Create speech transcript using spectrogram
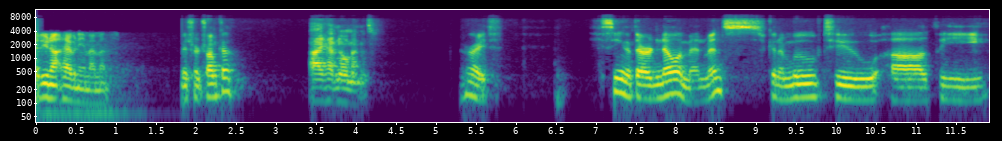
I do not have any amendments. Commissioner Trumka? I have no amendments. All right. Seeing that there are no amendments, going to move to uh, the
